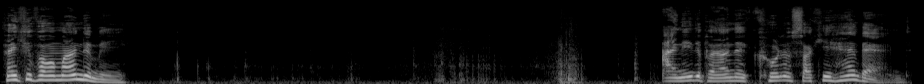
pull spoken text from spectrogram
thank you for reminding me. I need to put on the Kurosaki headband.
